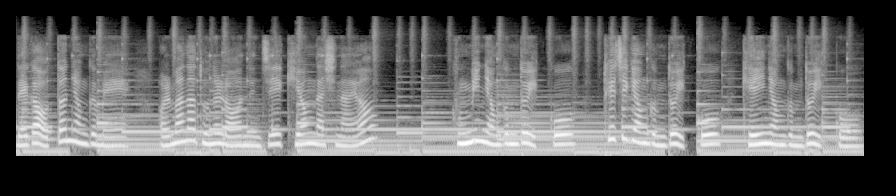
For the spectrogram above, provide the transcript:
내가 어떤 연금에 얼마나 돈을 넣었는지 기억나시나요? 국민연금도 있고, 퇴직연금도 있고, 개인연금도 있고.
